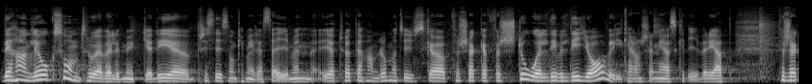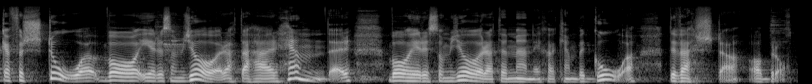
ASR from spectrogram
Det handlar också om, tror jag, väldigt mycket, det är precis som Camilla säger, men jag tror att det handlar om att vi ska försöka förstå, eller det är väl det jag vill kanske när jag skriver, är att försöka förstå vad är det som gör att det här händer? Vad är det som gör att en människa kan begå det värsta av brott?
